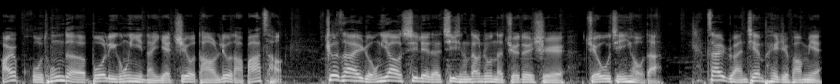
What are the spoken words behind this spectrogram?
而普通的玻璃工艺呢也只有到六到八层，这在荣耀系列的机型当中呢绝对是绝无仅有的。在软件配置方面，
